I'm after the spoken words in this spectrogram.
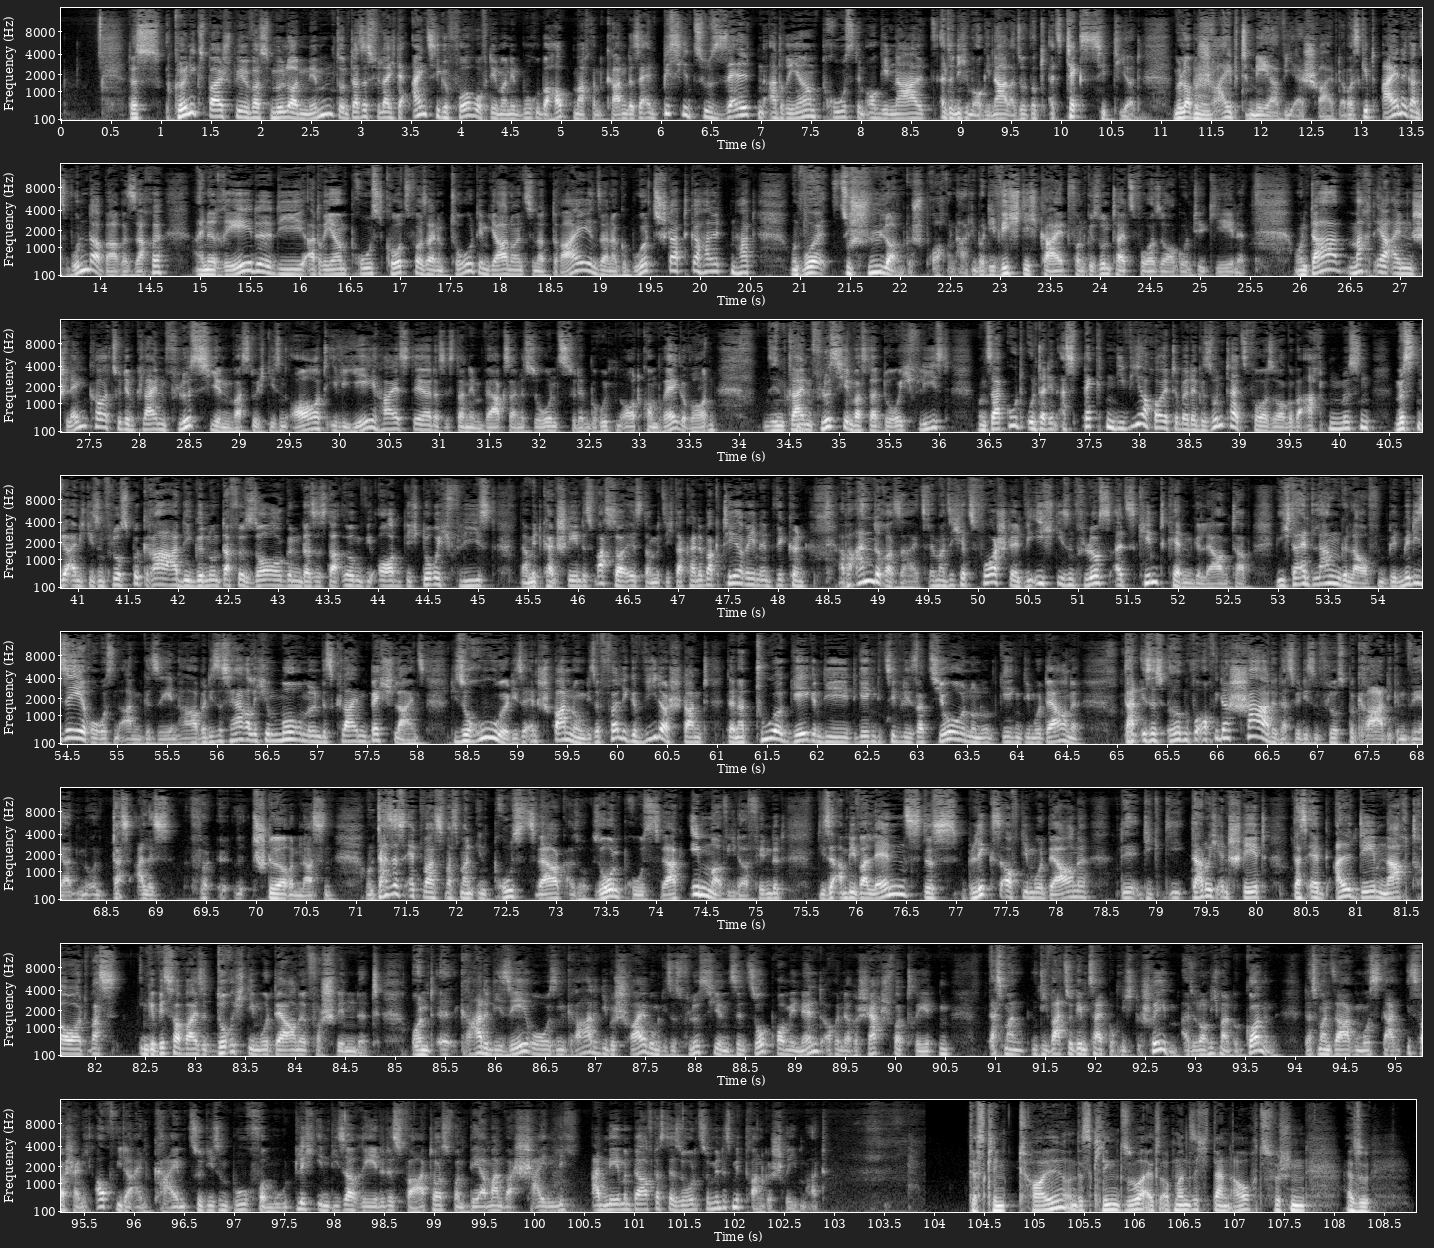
Das Königsbeispiel, was Müller nimmt, und das ist vielleicht der einzige Vorwurf, den man dem Buch überhaupt machen kann, dass er ein bisschen zu selten Adrien Proust im Original, also nicht im Original, also wirklich als Text zitiert. Müller mhm. beschreibt mehr, wie er schreibt. Aber es gibt eine ganz wunderbare Sache, eine Rede, die Adrien Proust kurz vor seinem Tod im Jahr 1903 in seiner Geburtsstadt gehalten hat und wo er zu Schülern gesprochen hat über die Wichtigkeit von Gesundheitsvorsorge und Hygiene. Und da macht er einen Schlenker zu dem kleinen Flüsschen, was durch diesen Ort Illier heißt der, das ist dann im Werk seines Sohns zu dem berühmten Ort Cambrai geworden, diesem kleinen Flüsschen, was da durchfließt und sagt, gut, unter den Aspekten, die wir heute bei der Gesundheitsvorsorge beachten müssen, müssten wir eigentlich diesen Fluss begradigen und dafür sorgen, dass es da irgendwie ordentlich durchfließt, damit kein stehendes Wasser ist, damit sich da keine Bakterien entwickeln. Aber andererseits, wenn man sich jetzt vorstellt, wie ich diesen Fluss als Kind kennengelernt habe, wie ich da entlang gelaufen bin, mir die Seerosen angesehen habe, dieses herrliche Murmeln des kleinen Bächleins, diese Ruhe, diese Entspannung, diese völlige völlige Widerstand der Natur gegen die, gegen die Zivilisation und, und gegen die Moderne, dann ist es irgendwo auch wieder schade, dass wir diesen Fluss begradigen werden und das alles stören lassen. Und das ist etwas, was man in Prousts Werk, also Sohn Prousts Werk, immer wieder findet. Diese Ambivalenz des Blicks auf die Moderne, die, die, die dadurch entsteht, dass er all dem nachtrauert, was in gewisser Weise durch die Moderne verschwindet. Und äh, gerade die Seerosen, gerade die Beschreibung dieses Flüsschens sind so prominent auch in der Recherche vertreten, dass man, die war zu dem Zeitpunkt nicht geschrieben, also noch nicht mal begonnen, dass man sagen muss, da ist wahrscheinlich auch wieder ein Keim zu diesem Buch, vermutlich in dieser Rede des Vaters, von der man wahrscheinlich annehmen darf, dass der Sohn zumindest mit dran geschrieben hat. Das klingt toll und es klingt so, als ob man sich dann auch zwischen, also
